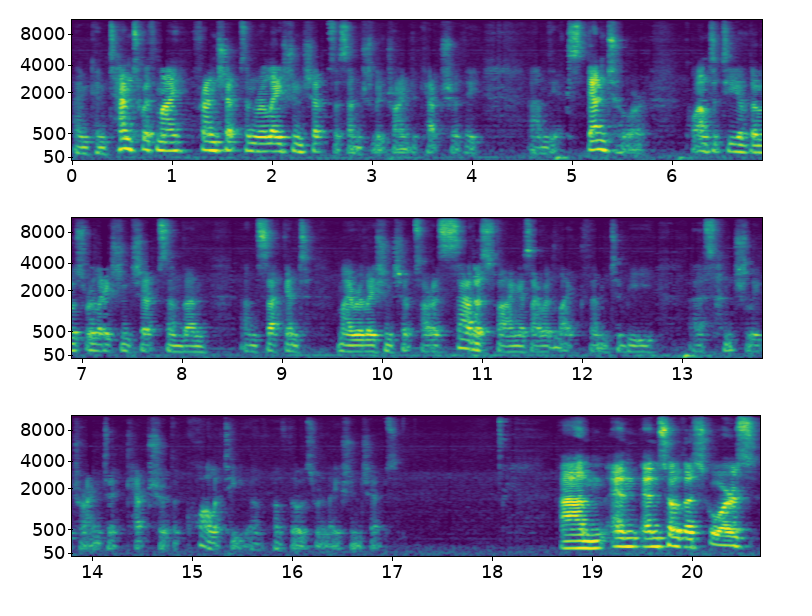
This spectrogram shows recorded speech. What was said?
I'm content with my friendships and relationships, essentially trying to capture the, um, the extent or quantity of those relationships, and then um, second, my relationships are as satisfying as I would like them to be, essentially trying to capture the quality of, of those relationships. Um, and, and so the scores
